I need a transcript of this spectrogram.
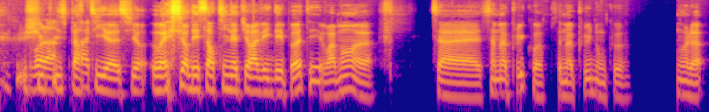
je suis Voilà, plus parti euh, sur, ouais, sur des sorties nature avec des potes. Et vraiment, euh, ça ça m'a plu, quoi. Ça m'a plu. Donc, euh, voilà.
